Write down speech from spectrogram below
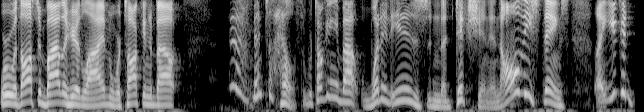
we're with Austin Byler here live, and we're talking about eh, mental health. We're talking about what it is and addiction and all these things. Like you could,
